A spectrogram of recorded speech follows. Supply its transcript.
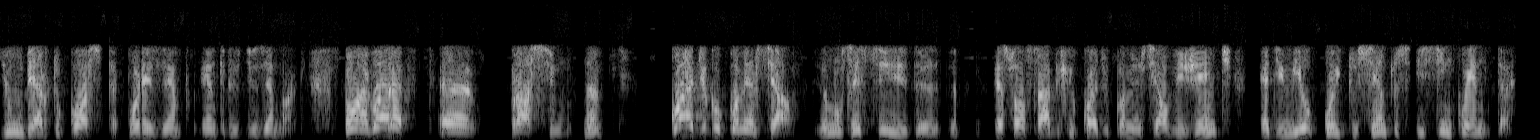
e Humberto Costa, por exemplo, entre os 19. Bom, agora, é, próximo, né? Código Comercial. Eu não sei se o pessoal sabe que o Código Comercial vigente é de 1850.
